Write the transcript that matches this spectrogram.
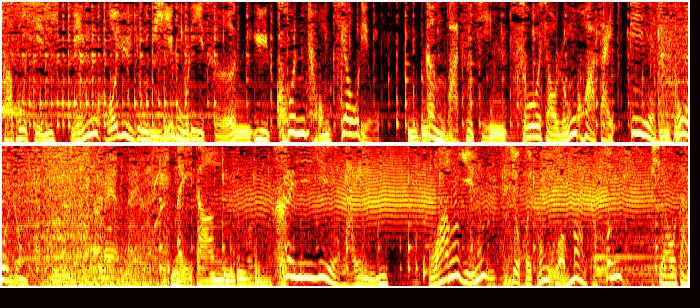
他不仅灵活运用皮姆粒子与昆虫交流，更把自己缩小融化在电波中。每当黑夜来临，王银就会通过麦克风飘荡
